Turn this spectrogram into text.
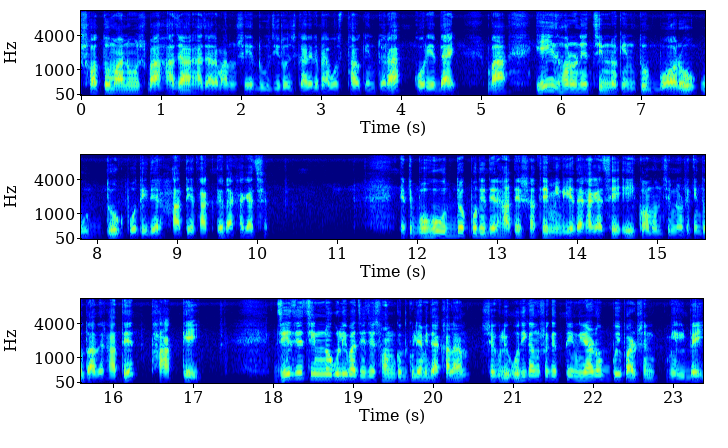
শত মানুষ বা হাজার হাজার মানুষের রুজি রোজগারের ব্যবস্থাও কিন্তু এরা করে দেয় বা এই ধরনের চিহ্ন কিন্তু বড় উদ্যোগপতিদের হাতে থাকতে দেখা গেছে। এটি বহু উদ্যোগপতিদের হাতের সাথে মিলিয়ে দেখা গেছে, এই কমন চিহ্নটি কিন্তু তাদের হাতে থাকেই। যে যে চিহ্নগুলি বা যে যে সংকেতগুলি আমি দেখালাম, সেগুলি অধিকাংশ ক্ষেত্রে নিরানব্বই পার্সেন্ট মিলবেই।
